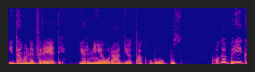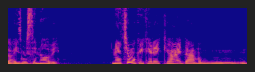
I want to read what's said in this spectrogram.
I da on ne vredi, jer nije uradio takvu glupost. Koga briga, izmisli novi. Nećemo kikiriki, ajde, ajmo mm,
